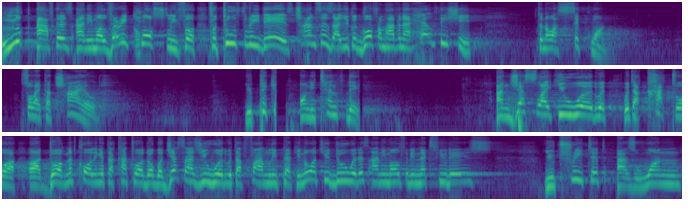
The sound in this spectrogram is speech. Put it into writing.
look after this animal very closely for, for two, three days, chances are you could go from having a healthy sheep to now a sick one. So, like a child, you pick it on the 10th day. And just like you would with, with a cat or a, dog, not calling it a cat or a dog, but just as you would with a family pet, you know what you do with this animal for the next few days? You treat it as one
